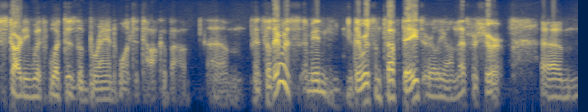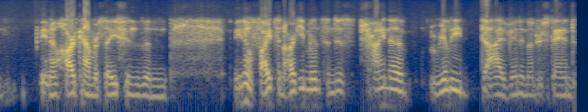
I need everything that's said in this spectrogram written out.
starting with what does the brand want to talk about. Um, and so there was, I mean, there were some tough days early on, that's for sure. Um, you know, hard conversations and, you know, fights and arguments and just trying to really dive in and understand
